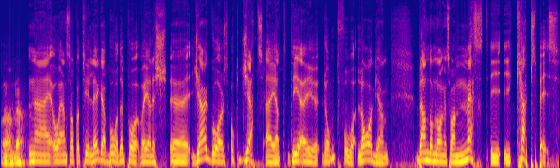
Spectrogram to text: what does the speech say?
några andra. Nej, och en sak att tillägga både på vad gäller eh, Jaguars och Jets är att det är ju de två lagen, bland de lagen som har mest i, i cap space.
